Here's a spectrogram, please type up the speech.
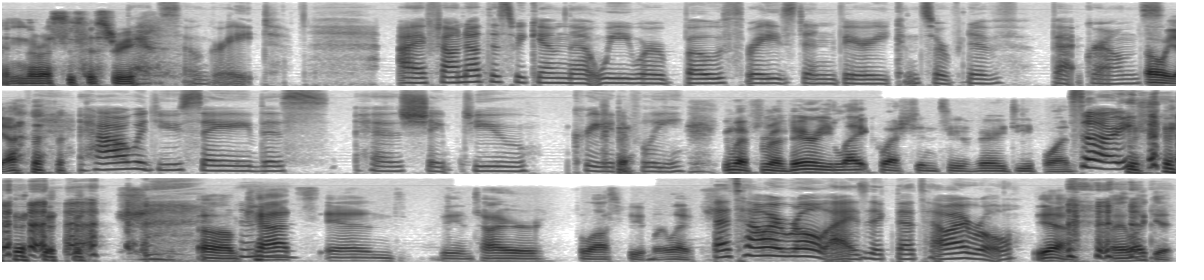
and the rest is history. that's so great. I found out this weekend that we were both raised in very conservative backgrounds. Oh yeah. How would you say this has shaped you creatively? you went from a very light question to a very deep one. Sorry. Um, cats and the entire philosophy of my life. That's how I roll, Isaac. That's how I roll. Yeah, I like it.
